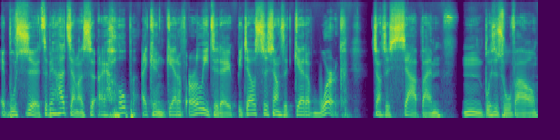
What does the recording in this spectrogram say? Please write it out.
哎，不是，这边他讲的是 I hope I can get off early today，比较是像是 get off work，像是下班，嗯，不是出发哦。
